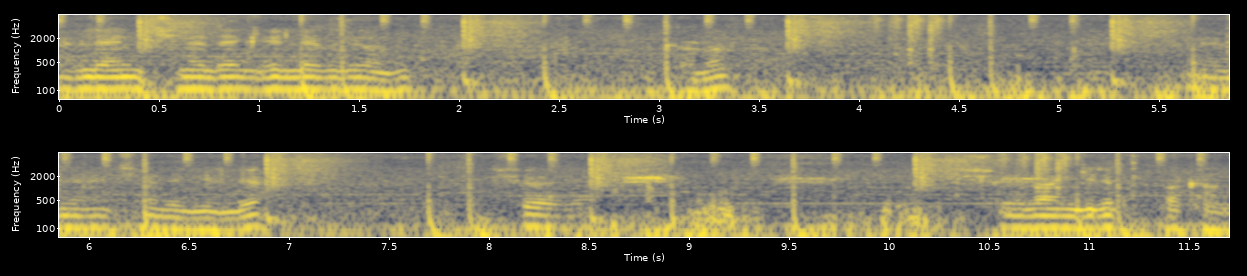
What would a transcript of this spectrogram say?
Evlerin içine de girilebiliyor mu? Bakalım. Evlerin içine de giriliyor. Şöyle. Şuradan girip bakalım.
